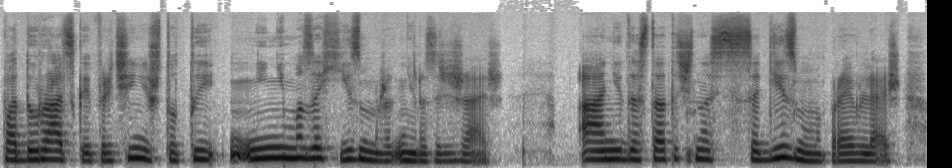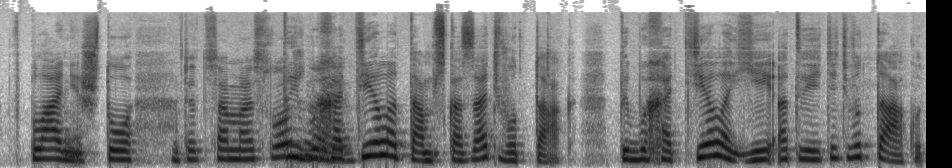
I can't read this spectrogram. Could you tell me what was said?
по дурацкой причине, что ты не, не мазохизм не разряжаешь, а недостаточно садизма проявляешь плане, что вот это самое сложное. ты бы хотела там сказать вот так, ты бы хотела ей ответить вот так вот,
